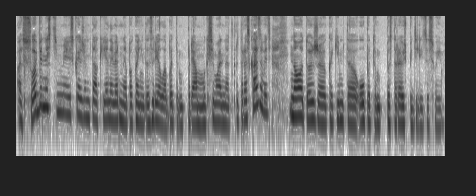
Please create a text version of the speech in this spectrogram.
особенностями, скажем так. Я, наверное, пока не дозрела об этом прям максимально открыто рассказывать, но тоже каким-то опытом постараюсь поделиться своим.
